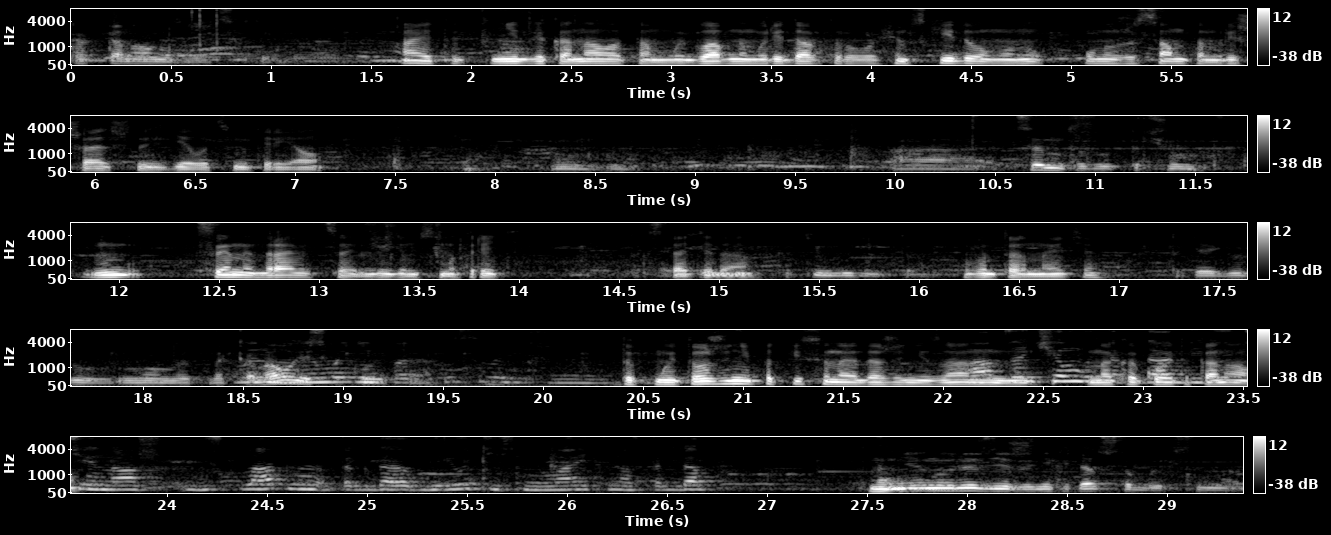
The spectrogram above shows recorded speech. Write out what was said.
Как канал называется хотя бы? А это не для канала, там мы главному редактору, в общем, скидываем, он, он уже сам там решает, что сделать с материалом. А цены-то тут причем? Ну, цены нравится людям смотреть, кстати, да, Каким людям-то? в интернете. Так я говорю, ну, на, на канал есть мы не какой-то? же. Так мы тоже не подписаны, я даже не знаю, А зачем вы на какой-то канал. наш бесплатно, тогда берете и снимаете нас, тогда Ну, не, ну люди же не хотят, чтобы их снимали.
